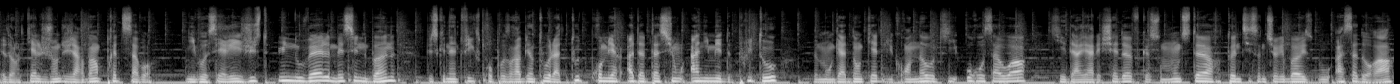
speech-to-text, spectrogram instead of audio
et dans lequel Jean Dujardin prête sa voix. Niveau série, juste une nouvelle, mais c'est une bonne, puisque Netflix proposera bientôt la toute première adaptation animée de Pluto, le manga d'enquête du grand Naoki Urosawa, qui est derrière les chefs-d'œuvre que sont Monster, 20th Century Boys ou Asadora.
